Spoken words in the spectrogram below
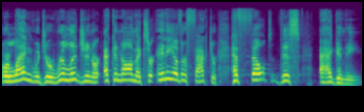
or language or religion or economics or any other factor have felt this agony.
